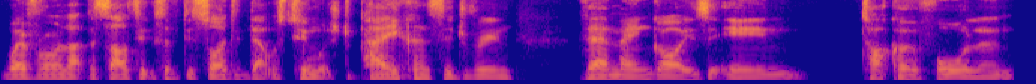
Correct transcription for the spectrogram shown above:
Whether or not the Celtics have decided that was too much to pay, considering their main guys in Tacko Fall and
